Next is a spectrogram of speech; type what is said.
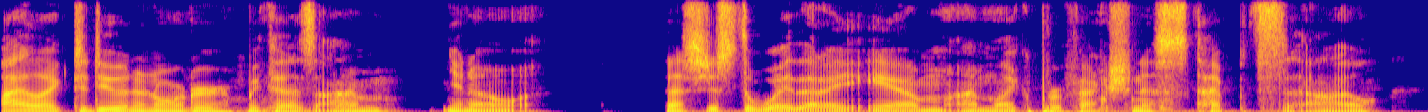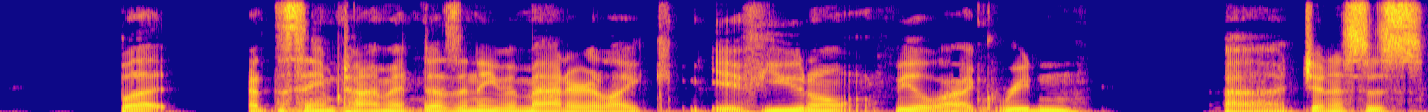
I like to do it in order because I'm, you know, that's just the way that I am. I'm like a perfectionist type of style. But at the same time, it doesn't even matter. Like, if you don't feel like reading uh, Genesis,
